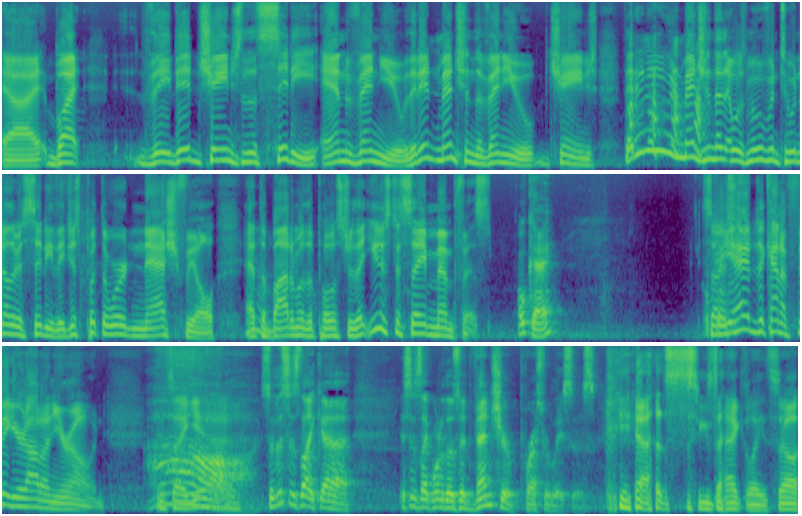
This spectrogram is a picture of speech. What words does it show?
Uh, but they did change the city and venue. They didn't mention the venue change. They didn't even mention that it was moving to another city. They just put the word Nashville at the bottom of the poster that used to say Memphis. Okay. So Okay. you had to kind of figure it out on your own. It's like, yeah. So this is like a this is like one of those adventure press releases. Yes, exactly. So uh,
